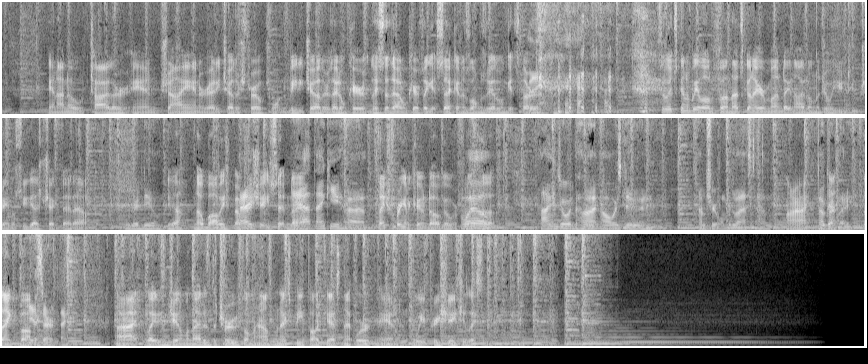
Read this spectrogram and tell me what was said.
And I know Tyler and Cheyenne are at each other's throats, wanting to beat each other. They don't care. They said I don't care if they get second as long as the other one gets third. so it's going to be a lot of fun. That's going to air Monday night on the Joy YouTube channel. So you guys check that out. But Good deal. yeah, no, Bobby, I Hey, appreciate you sitting down. Yeah, thank you. Uh, Thanks for bringing a coon dog over for Well, that. I enjoyed the hunt. Always do, and I'm sure it won't be the last time. All right. Okay, Th- buddy. Thank you, Bobby. Yes, sir. Thank you. All right, ladies and gentlemen, that is the truth on the Houndsman XP Podcast Network, and we appreciate you listening.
